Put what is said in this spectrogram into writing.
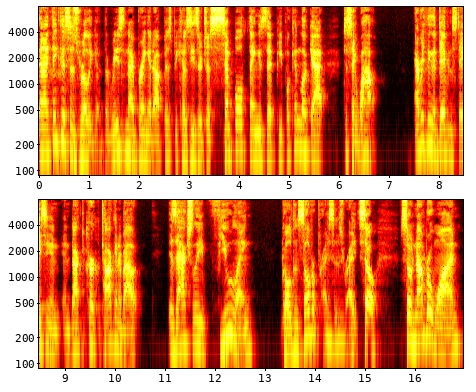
and I think this is really good. The reason I bring it up is because these are just simple things that people can look at to say, wow, everything that David and Stacy and, and Dr. Kirk are talking about is actually fueling gold and silver prices, mm-hmm. right? So, so number one,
